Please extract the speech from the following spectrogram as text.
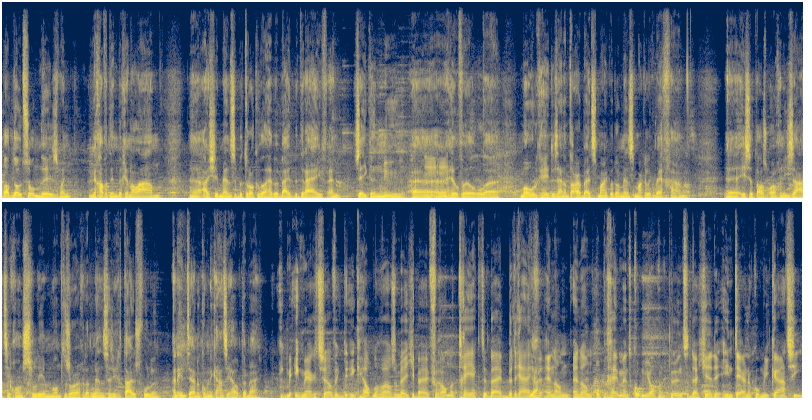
Wat doodzonde is, want je gaf het in het begin al aan. Uh, als je mensen betrokken wil hebben bij het bedrijf. En zeker nu uh, mm-hmm. heel veel mogelijkheden zijn op de arbeidsmarkt waardoor mensen makkelijk weggaan. Uh, is het als organisatie gewoon slim om te zorgen dat mensen zich thuis voelen. En interne communicatie helpt daarbij. Ik, ik merk het zelf, ik, ik, help nog wel eens een beetje bij verandertrajecten bij bedrijven. Ja. En, dan, en dan op een gegeven moment kom je op een punt dat je de interne communicatie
